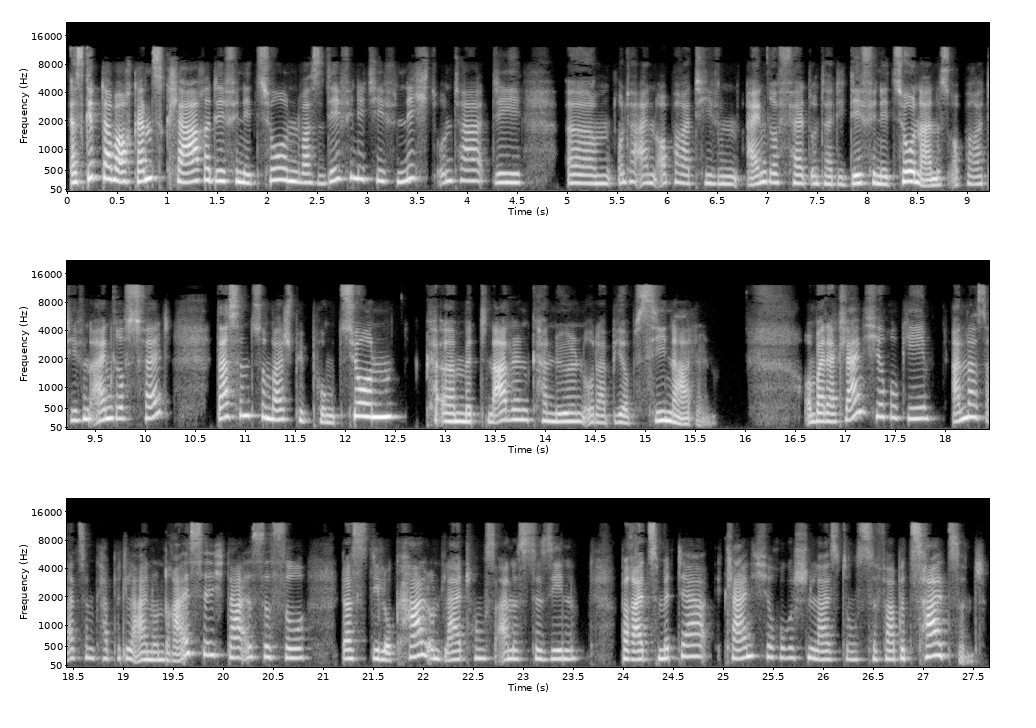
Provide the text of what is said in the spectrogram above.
Es gibt aber auch ganz klare Definitionen, was definitiv nicht unter die ähm, unter einen operativen Eingriff fällt, unter die Definition eines operativen Eingriffs fällt. Das sind zum Beispiel Punktionen äh, mit Nadeln, Kanülen oder Biopsienadeln. Und bei der Kleinchirurgie, anders als im Kapitel 31, da ist es so, dass die Lokal- und Leitungsanästhesien bereits mit der kleinchirurgischen Leistungsziffer bezahlt sind.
